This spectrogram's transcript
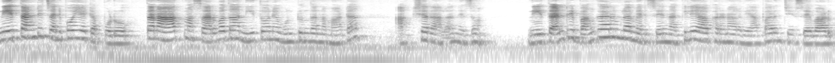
నీ తండ్రి చనిపోయేటప్పుడు తన ఆత్మ సర్వదా నీతోనే ఉంటుందన్నమాట అక్షరాల నిజం. నీ తండ్రి బంగారంలా మెరిసే నకిలీ ఆభరణాల వ్యాపారం చేసేవాడు.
